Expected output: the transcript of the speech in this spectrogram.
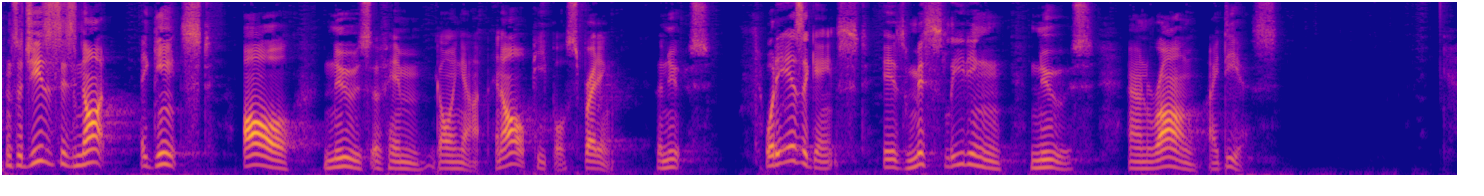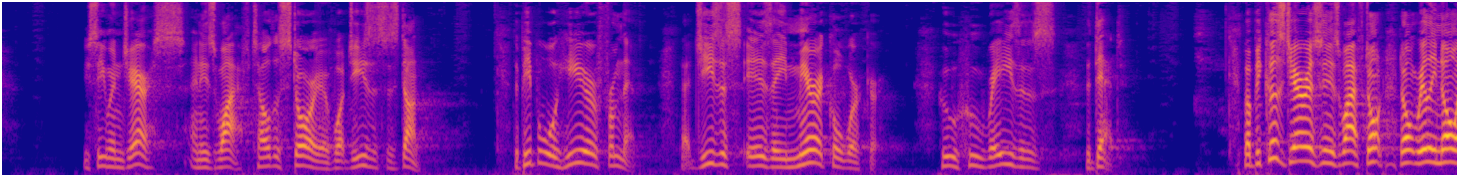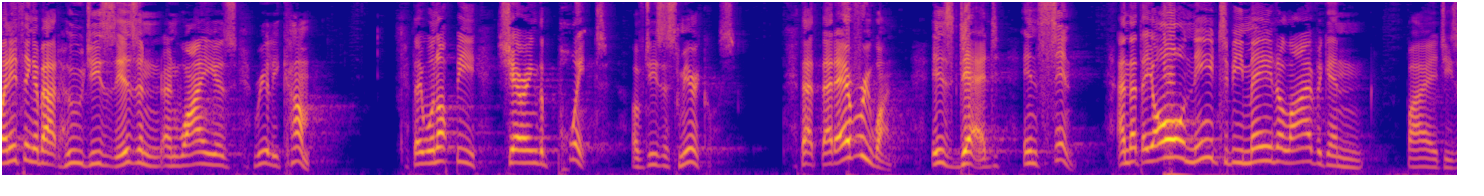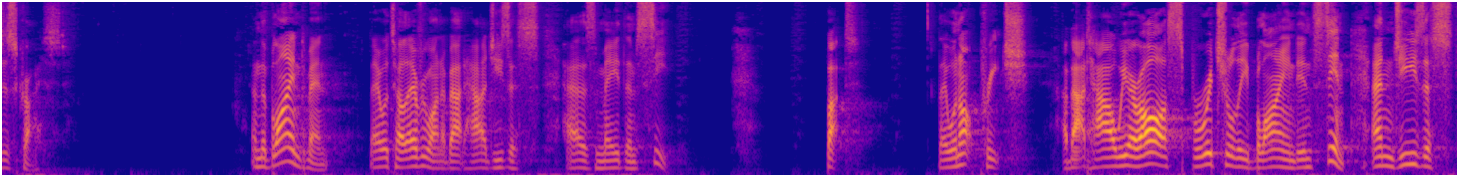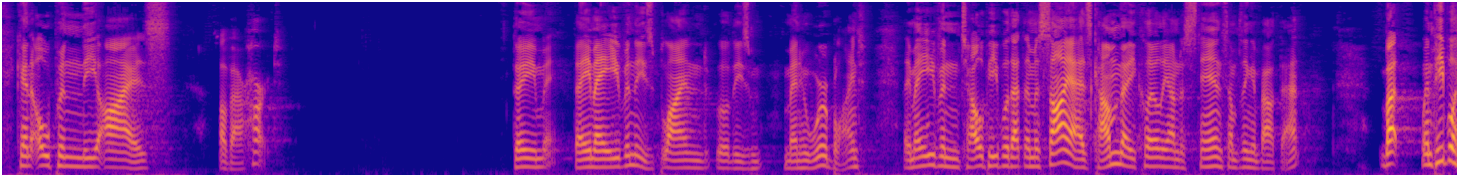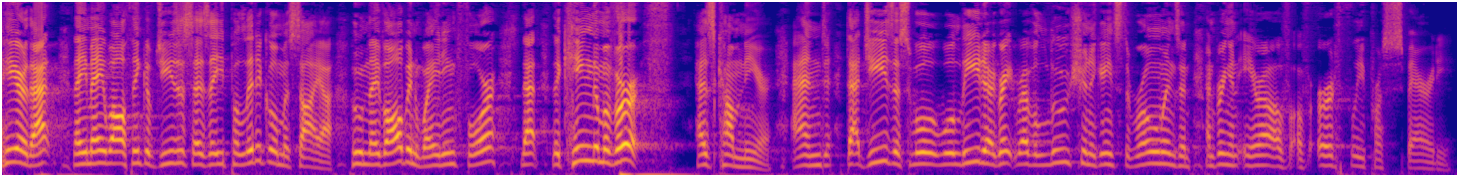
And so Jesus is not against all news of him going out and all people spreading the news. What he is against is misleading news and wrong ideas. You see, when Jairus and his wife tell the story of what Jesus has done, the people will hear from them that Jesus is a miracle worker who, who raises the dead. But because Jairus and his wife don't, don't really know anything about who Jesus is and, and why he has really come, they will not be sharing the point of Jesus' miracles that, that everyone is dead in sin and that they all need to be made alive again by Jesus Christ. And the blind men, they will tell everyone about how Jesus has made them see. But they will not preach about how we are all spiritually blind in sin and Jesus can open the eyes of our heart. They may, they may even, these blind, or these men who were blind. They may even tell people that the Messiah has come. They clearly understand something about that. But when people hear that, they may well think of Jesus as a political Messiah whom they've all been waiting for, that the kingdom of earth has come near, and that Jesus will, will lead a great revolution against the Romans and, and bring an era of, of earthly prosperity.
